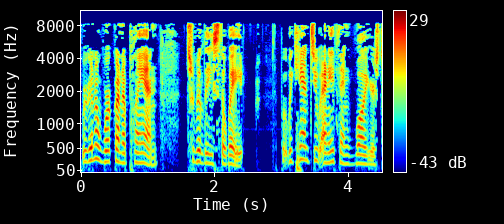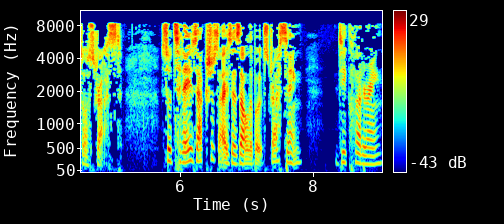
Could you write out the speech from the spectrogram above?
We're going to work on a plan to release the weight, but we can't do anything while you're still stressed. So today's exercise is all about stressing, decluttering,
